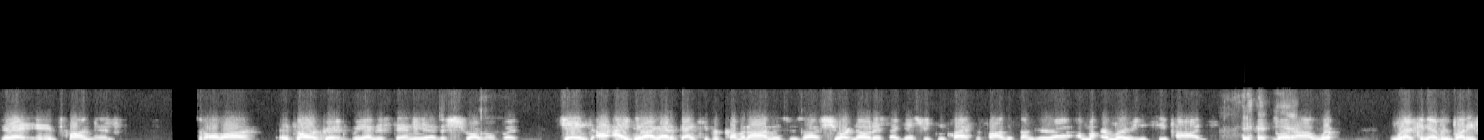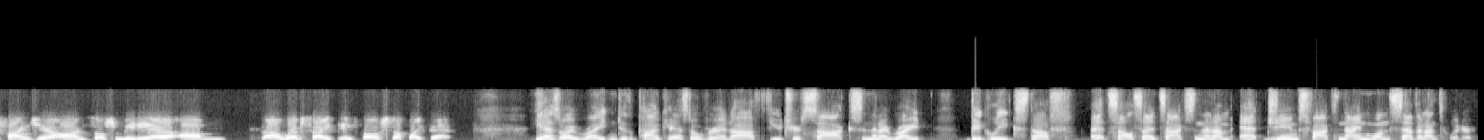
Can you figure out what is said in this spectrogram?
it's fun, man. It's all uh, it's all good. We understand the uh, the struggle, but James, I, I do. I got to thank you for coming on. This was uh, short notice. I guess we can classify this under uh, emergency pods. But yeah. uh, where where can everybody find you on social media, um, uh, website info, stuff like that? Yeah, so I write and do the podcast over at uh, Future Sox, and then I write big league stuff at Southside Sox, and then I'm at James Fox nine one seven on Twitter.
